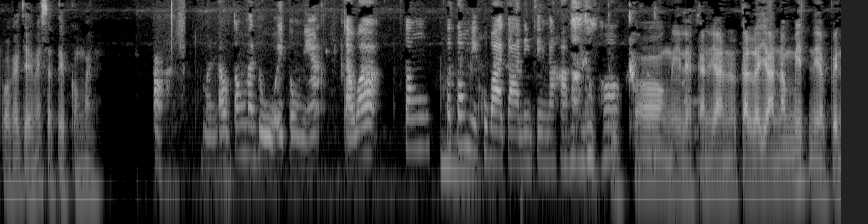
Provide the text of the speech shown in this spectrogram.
พอเข้าใจไหมสเต็ปของมัน อะเหมือนเราต้องมาดูไอ้ตรงเนี้ย แต่ว่าต้องก็ต้องมีครูบาอาจารย์จริง ๆ นะคะหลวงพ่อถูกต้องนี่แหละกัลยาณกัลยาณมิตรเนี่ยเป็น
